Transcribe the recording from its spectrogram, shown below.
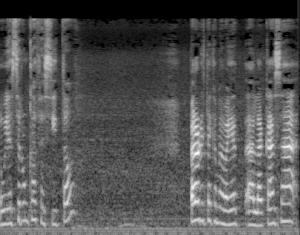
Me voy a hacer un cafecito. Para ahorita que me vaya a la casa,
